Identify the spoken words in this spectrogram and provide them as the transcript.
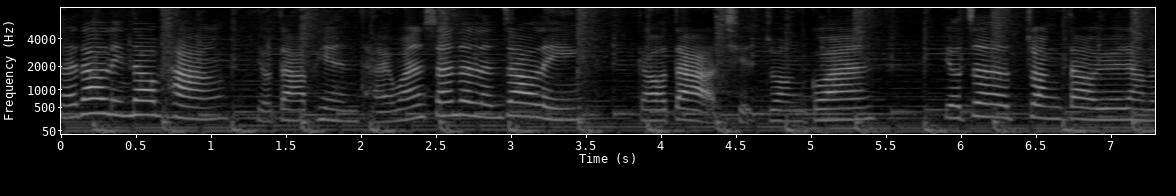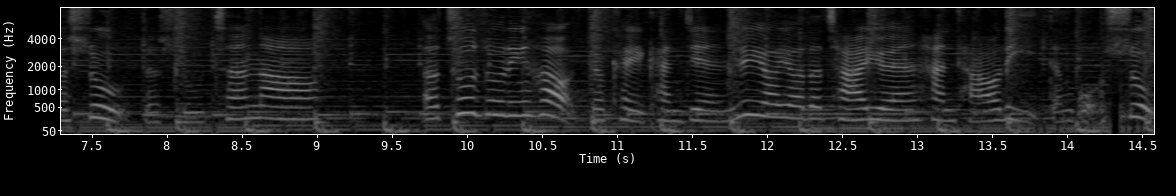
来到林道旁，有大片台湾山的人造林，高大且壮观，有着“撞到月亮的树”的俗称哦。而出竹林后，就可以看见绿油油的茶园和桃李等果树。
